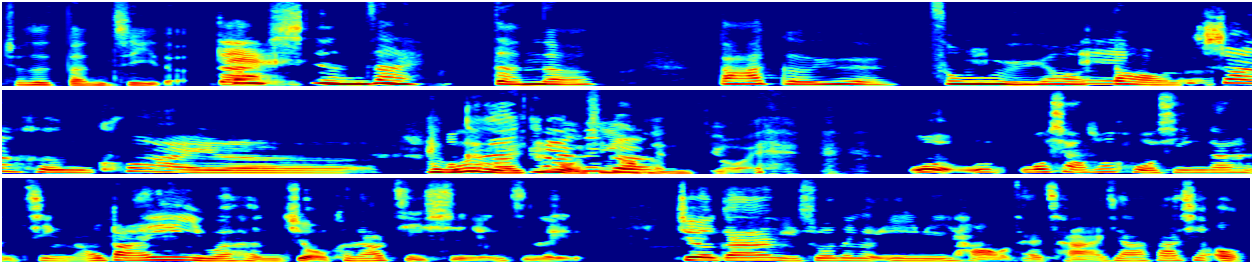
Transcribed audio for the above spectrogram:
就是登记的，到对现在等了八个月，终于要哎到了。算很快了。哎、我以我刚刚为去看那火星要个很久、哎，我我我想说火星应该很近啊，我本来也以为很久，可能要几十年之类的。结果刚刚你说那个毅力号，我才查一下，发现哦，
